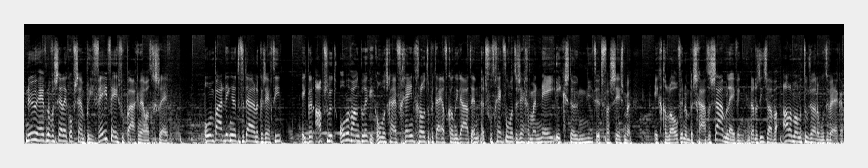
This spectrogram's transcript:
Nu heeft Novoselic op zijn privé Facebookpagina wat geschreven. Om een paar dingen te verduidelijken zegt hij... Ik ben absoluut onafhankelijk, ik onderschrijf geen grote partij of kandidaat... en het voelt gek voor me te zeggen, maar nee, ik steun niet het fascisme. Ik geloof in een beschaafde samenleving en dat is iets waar we allemaal naartoe zouden moeten werken.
